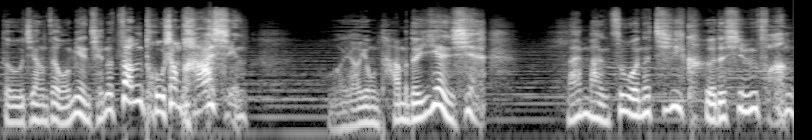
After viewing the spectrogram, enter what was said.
都将在我面前的脏土上爬行。我要用他们的艳羡。来满足我那饥渴的心房。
